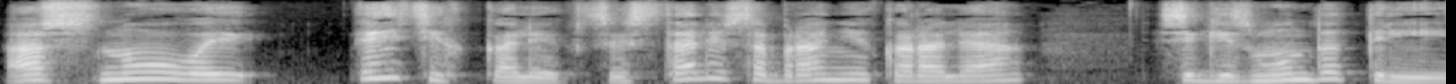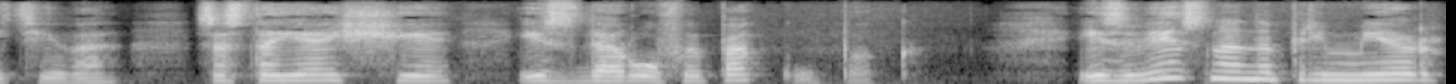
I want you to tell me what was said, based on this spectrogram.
Основой этих коллекций стали собрания короля Сигизмунда III, состоящие из даров и покупок. Известно, например,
